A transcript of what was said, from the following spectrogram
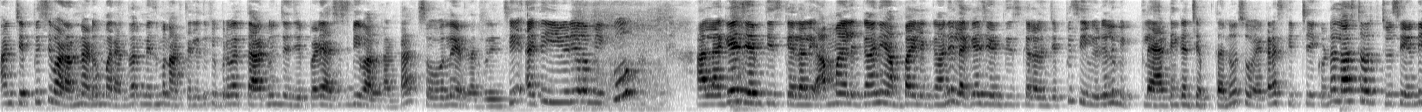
అని చెప్పేసి వాడు అన్నాడు. మరి ఎంతవరకు నిజమో నాకు తెలియదు ఫిబ్రవరి థర్డ్ నుంచి అని చెప్పాడు ఎస్ఎస్బి వాళ్ళకంట. సో లేదు దాని గురించి. అయితే ఈ వీడియోలో మీకు ఆ లగేజ్ ఏం తీసుకెళ్ళాలి? అమ్మాయిలకు కానీ అబ్బాయిలకు కానీ లగేజ్ ఏం తీసుకెళ్ళాలని చెప్పేసి ఈ వీడియోలో మీకు క్లారిటీగా చెప్తాను. సో ఎక్కడ స్కిప్ చేయకుండా లాస్ట్ వరకు చూసేయండి.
